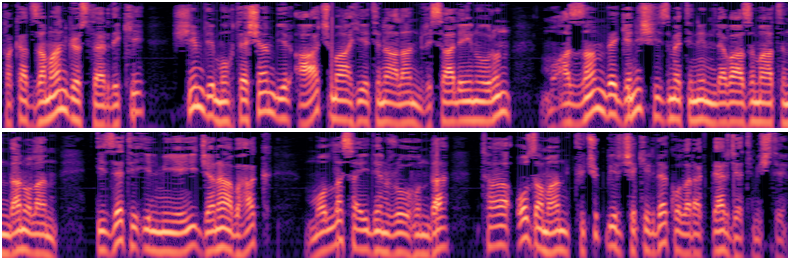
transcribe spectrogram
Fakat zaman gösterdi ki şimdi muhteşem bir ağaç mahiyetini alan Risale-i Nur'un muazzam ve geniş hizmetinin levazımatından olan izzet-i ilmiyeyi Cenab-ı Hak Molla Said'in ruhunda ta o zaman küçük bir çekirdek olarak derc etmişti.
